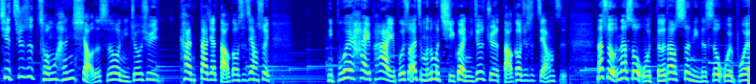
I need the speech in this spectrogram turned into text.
其实就是从很小的时候你就去看大家祷告是这样，所以。你不会害怕，也不会说哎，怎么那么奇怪？你就觉得祷告就是这样子。那所以那时候我得到圣灵的时候，我也不会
